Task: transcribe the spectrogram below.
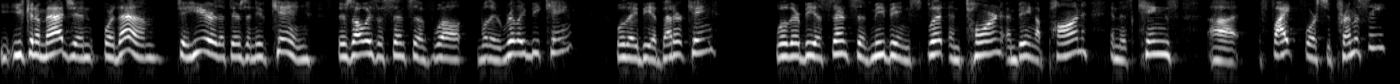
You can imagine for them to hear that there's a new king, there's always a sense of, well, will they really be king? Will they be a better king? Will there be a sense of me being split and torn and being a pawn in this king's uh, fight for supremacy?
